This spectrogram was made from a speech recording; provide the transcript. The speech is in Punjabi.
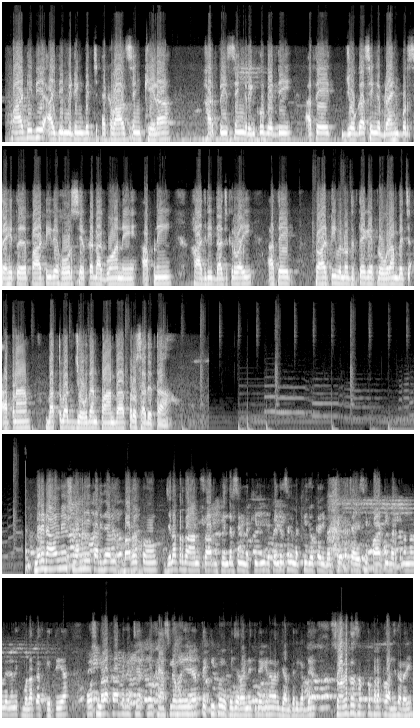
ਪਾਰਟੀ ਦੀ ਅੱਜ ਦੀ ਮੀਟਿੰਗ ਵਿੱਚ ਇਕਬਾਲ ਸਿੰਘ ਖੇੜਾ, ਹਰਪ੍ਰੀਤ ਸਿੰਘ ਰਿੰਕੂ ਬੇਦੀ ਅਤੇ ਜੋਗਾ ਸਿੰਘ ਇਬਰਾਹਿਮਪੁਰ ਸਹਿਤ ਪਾਰਟੀ ਦੇ ਹੋਰ ਸਿਰਕਟ ਆਗੂਆਂ ਨੇ ਆਪਣੀ ਹਾਜ਼ਰੀ ਦਰਜ ਕਰਵਾਈ ਅਤੇ ਪਾਰਟੀ ਵੱਲੋਂ ਦਿੱਤੇ ਗਏ ਪ੍ਰੋਗਰਾਮ ਵਿੱਚ ਆਪਣਾ ਵੱਧ ਤੋਂ ਵੱਧ ਯੋਗਦਾਨ ਪਾਉਣ ਦਾ ਭਰੋਸਾ ਦਿੱਤਾ। ਮੇਰੇ ਨਾਲ ਨੇ ਸ਼੍ਰੋਮਣੀ ਅਕਾਲੀ ਦਲ ਬਾਦਲ ਤੋਂ ਜ਼ਿਲ੍ਹਾ ਪ੍ਰਧਾਨ ਸਾਹਿਬ ਲਖਵਿੰਦਰ ਸਿੰਘ ਲੱਖੀ ਜੀ। ਲਖਵਿੰਦਰ ਸਿੰਘ ਲੱਖੀ ਜੋ ਕਿ ਅੱਜ ਗੜ੍ਹਸ਼ੰਕਰ ਚ ਆਏ ਸੀ, ਪਾਰਟੀ ਵਰਕਰਾਂ ਨਾਲ ਇਹਨਾਂ ਨੇ ਇੱਕ ਮੁਲਾਕਾਤ ਕੀਤੀ ਆ। ਉਸ ਮੁਲਾਕਾਤ ਦੇ ਵਿੱਚ ਕੀ ਫੈਸਲੇ ਹੋਏ ਆ ਤੇ ਕੀ ਭਵਿੱਖ ਵਿੱਚ ਰਣਨੀਤੀ ਰਹੇਗੀ ਇਹਨਾਂ ਬਾਰੇ ਜਾਣਕਾਰੀ ਕਰਦੇ ਹਾਂ ਸਵਾਗਤ ਹੈ ਸਭ ਤੋਂ ਪਹਿਲਾਂ ਪ੍ਰਧਾਨ ਜੀ ਤੁਹਾਡਾ ਜੀ।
